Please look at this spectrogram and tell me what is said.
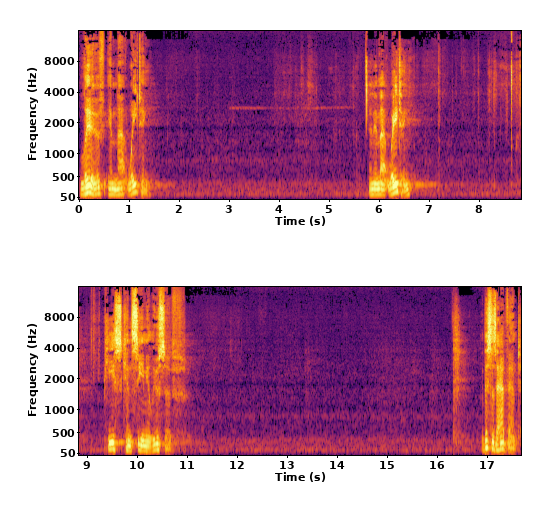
live in that waiting. And in that waiting, peace can seem elusive. This is Advent.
